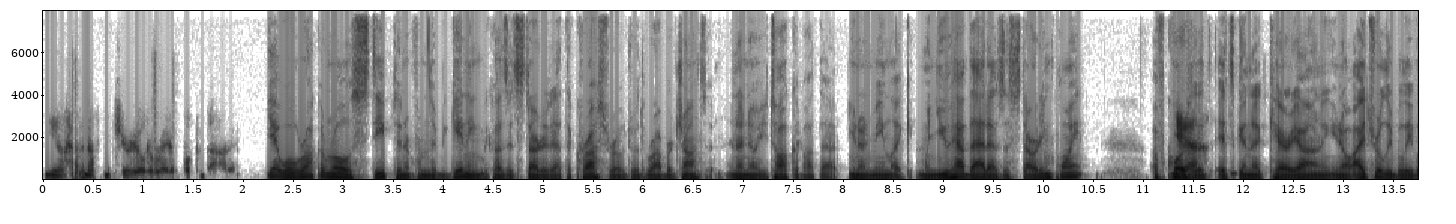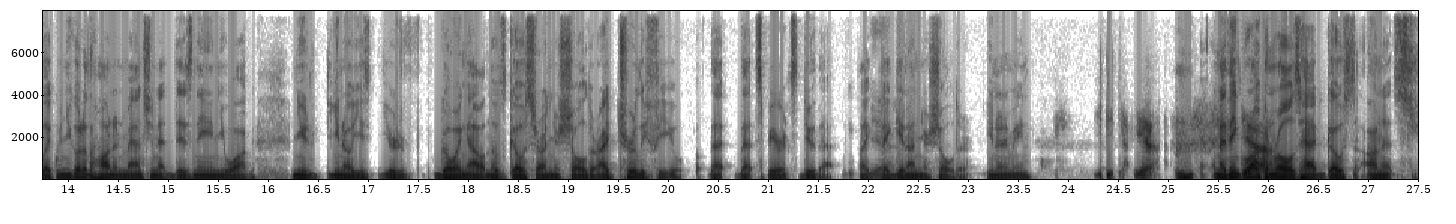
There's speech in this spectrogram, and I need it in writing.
you know have enough material to write a book about it. Yeah, well, rock and roll is steeped in it from the beginning because it started at the crossroads with Robert Johnson, and I know you talk about that. You know what I mean? Like when you have that as a starting point, of course Yeah. it, it's going to carry on. You know, I truly believe like when you go to the haunted mansion at Disney and you walk, and you you know you, you're going out and those ghosts are on your shoulder. I truly feel that that spirits do that. Like Yeah. they get on your shoulder. You know what I mean? Yeah, And I think rock and roll has had ghosts on its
